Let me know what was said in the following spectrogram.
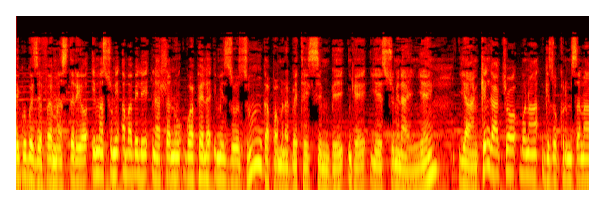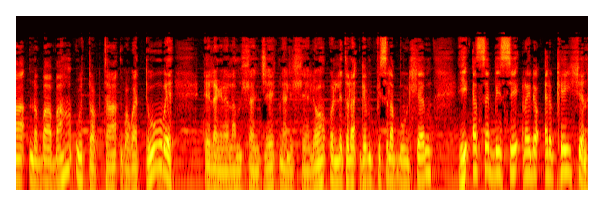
ikokwez fm stereo imasumi amabili nahlanu kwaphela imizuzu ngaphambi nakubetha isimbi ngeyesumi nanye ya ngingatsho bona ngizokhulumisana nobaba udr ngwakwadube elangela lamhlanje kunalihlelo olulethelwa ngemfisela buhle yi-sabc radio education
